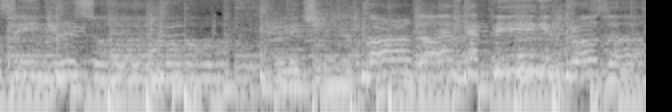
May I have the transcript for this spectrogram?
single soul. And stepping in closer.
